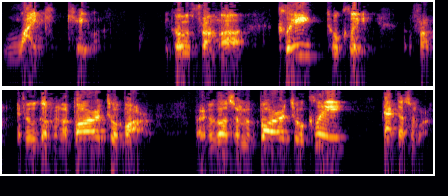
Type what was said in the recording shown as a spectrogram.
like kalim. It goes from a kli to a kli. From if it would go from a bar to a bar, but if it goes from a bar to a kli, that doesn't work.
